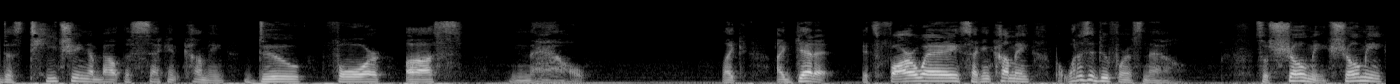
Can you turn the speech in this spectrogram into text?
does teaching about the second coming do for us now? Like, I get it. It's far away, second coming, but what does it do for us now? So show me, show me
